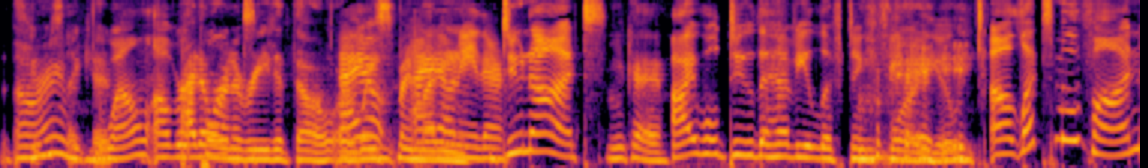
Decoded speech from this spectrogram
It All seems right. like it. Well, I'll I don't want to read it though or I waste my money. I don't either. do not. Okay. I will do the heavy lifting for you. Uh, let's move on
